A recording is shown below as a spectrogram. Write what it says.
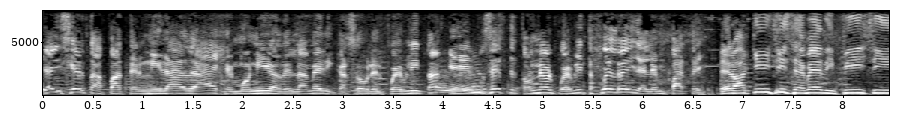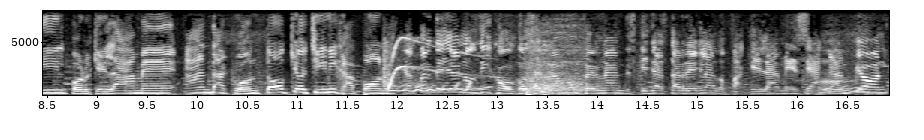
Y hay cierta paternidad, la hegemonía del América sobre el Pueblita. Pues este torneo el Pueblita fue el rey del empate. Pero aquí sí se ve difícil porque el AME anda con Tokio, China y Japón. Y aparte ya nos dijo José Ramón Fernández que ya está arreglado para que el AME sea campeón.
